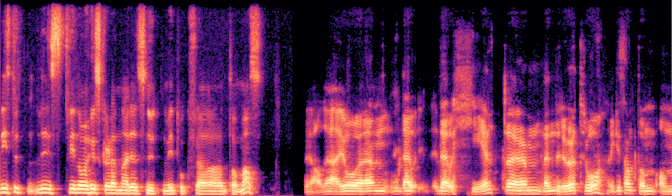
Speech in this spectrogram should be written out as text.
hvis, du, hvis vi nå husker den der snuten vi tok fra Thomas. Ja, det er jo, um, det er, jo- det er jo helt den røde tråd ikke sant, om, om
